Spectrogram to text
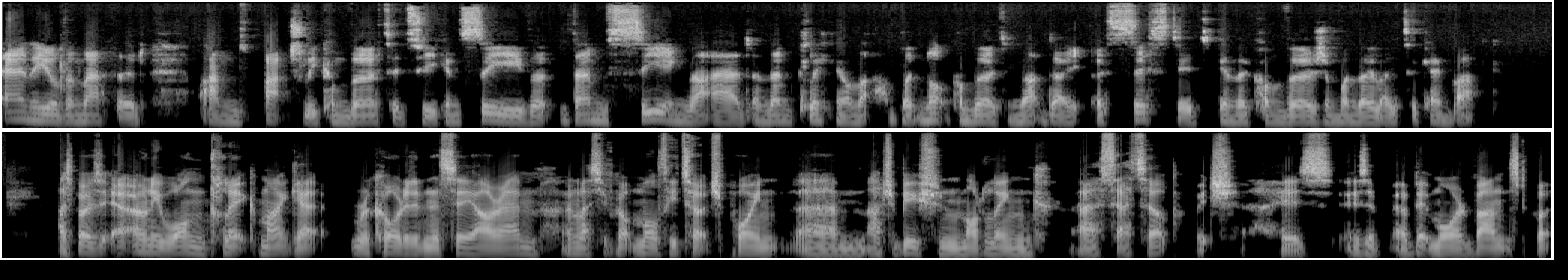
any other method and actually converted. So you can see that them seeing that ad and then clicking on that, but not converting that day, assisted in the conversion when they later came back. I suppose only one click might get recorded in the CRM unless you've got multi-touch point um, attribution modeling uh, set up, which is is a, a bit more advanced. But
